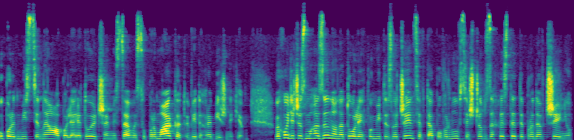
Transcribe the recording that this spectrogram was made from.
у передмісті Неаполя, рятуючи місцевий супермаркет від грабіжників. Виходячи з магазину, Анатолій помітив злочинців та повернувся, щоб захистити продавчиню,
